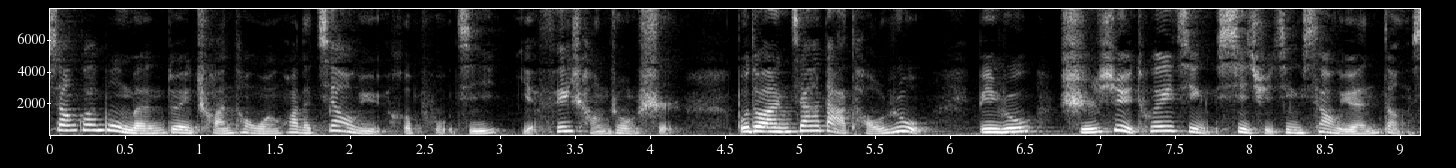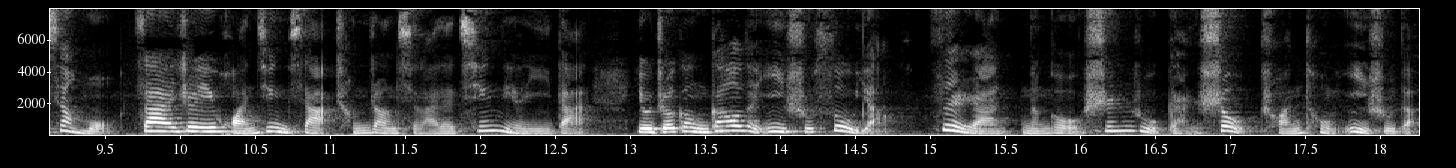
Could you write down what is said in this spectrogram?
相关部门对传统文化的教育和普及也非常重视，不断加大投入，比如持续推进戏曲进校园等项目。在这一环境下成长起来的青年一代，有着更高的艺术素养，自然能够深入感受传统艺术的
